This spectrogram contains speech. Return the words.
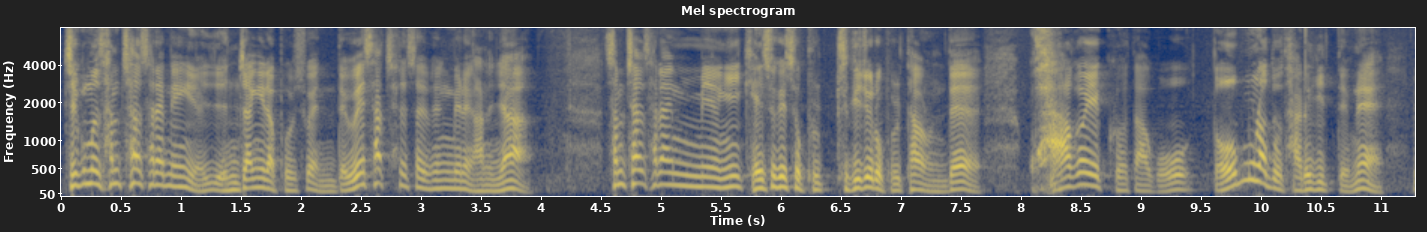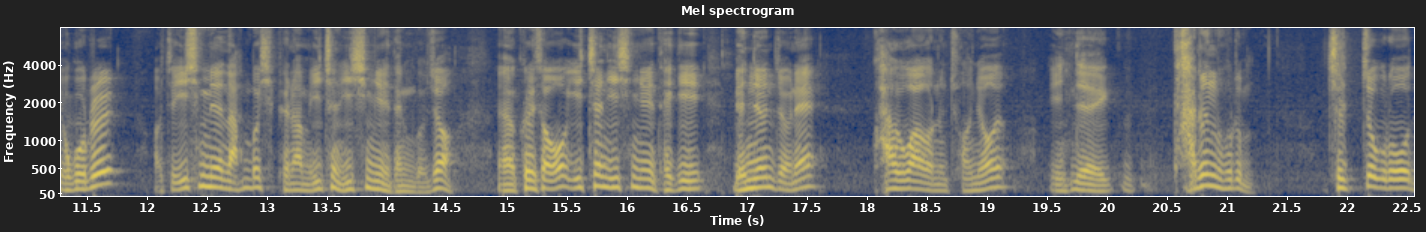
지금은 삼차 산업혁명의 연장이라 볼 수가 있는데 왜 4차 산업혁명을 가느냐? 삼차 산업혁명이 계속해서 불- 주기적으로 불타오르는데 과거의 것하고 너무나도 다르기 때문에 요거를 어째 20년에 한 번씩 변하면 2020년이 되는 거죠. 어, 그래서 2020년이 되기 몇 년 전에 과거하고는 전혀 이제 다른 흐름, 질적으로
